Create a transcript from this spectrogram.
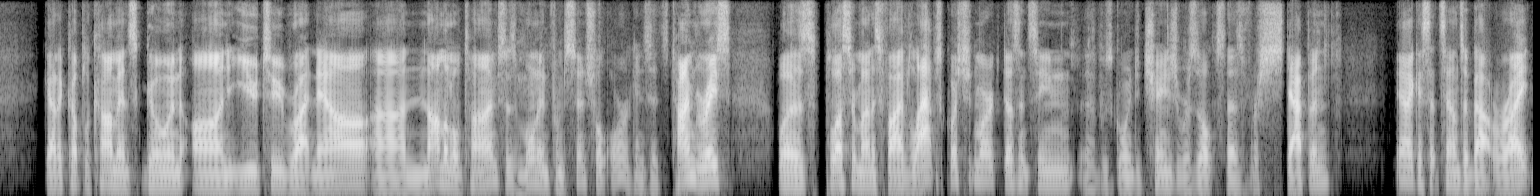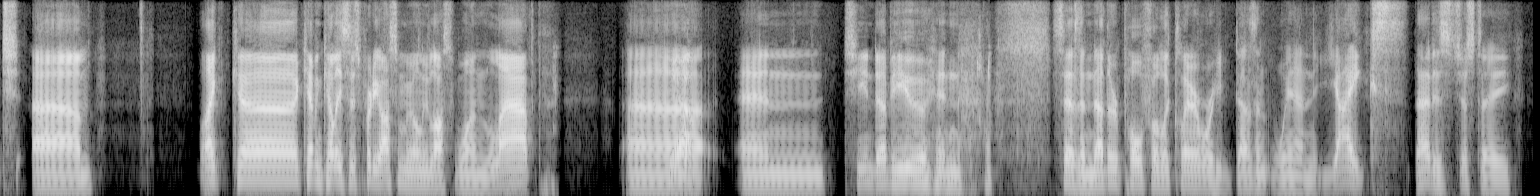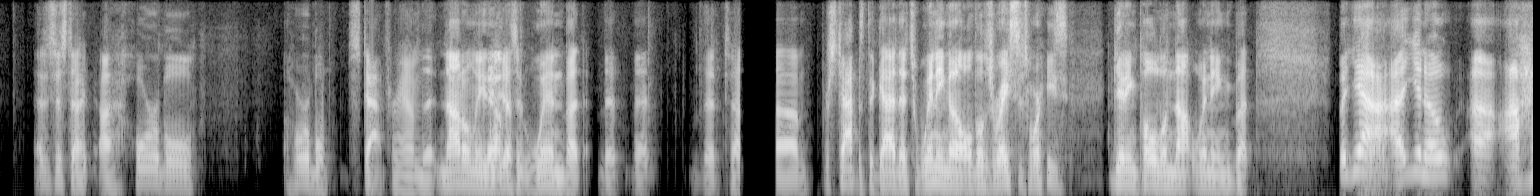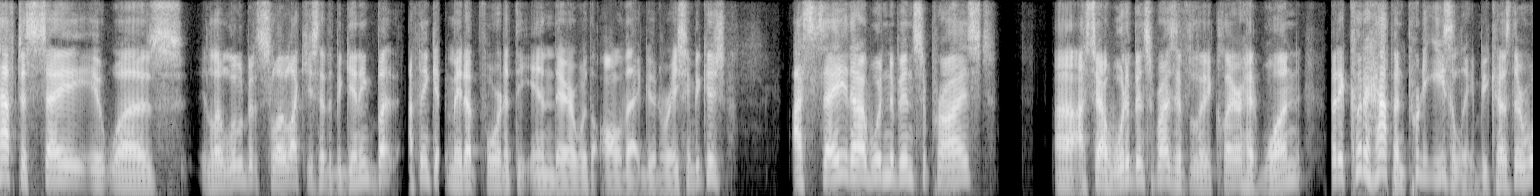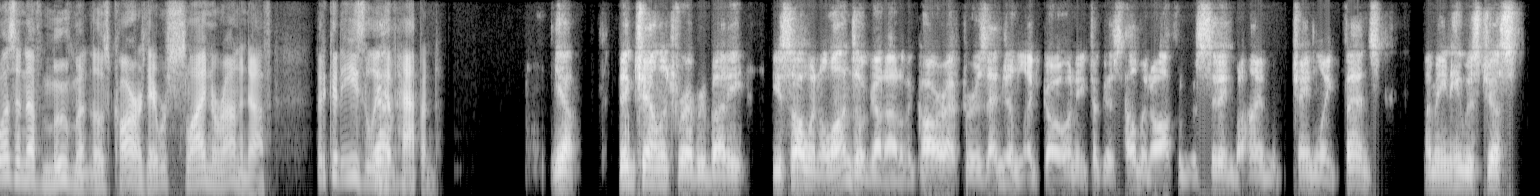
Got a couple of comments going on YouTube right now. Uh, nominal time says morning from Central Oregon. It's time to race was plus or minus five laps. Question mark doesn't seem it was going to change the results. Says Verstappen. Yeah, I guess that sounds about right. Um, like uh, Kevin Kelly says, pretty awesome. We only lost one lap. Uh, yeah. And T and W and says another pole for Leclerc where he doesn't win. Yikes! That is just a that is just a, a horrible a horrible stat for him. That not only that he doesn't win, but that that that uh, um, Verstappen is the guy that's winning all those races where he's getting pole and not winning. But but yeah, I, you know, uh, I have to say it was a little bit slow, like you said at the beginning, but I think it made up for it at the end there with all of that good racing because I say that I wouldn't have been surprised. Uh, I say I would have been surprised if Leclerc had won, but it could have happened pretty easily because there was enough movement in those cars. They were sliding around enough that it could easily yeah. have happened. Yeah, big challenge for everybody. You saw when Alonso got out of the car after his engine let go and he took his helmet off and was sitting behind the chain link fence. I mean, he was just,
